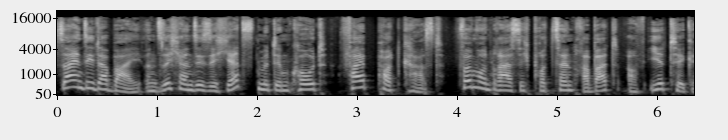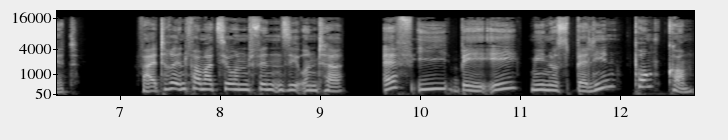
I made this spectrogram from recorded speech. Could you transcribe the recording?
Seien Sie dabei und sichern Sie sich jetzt mit dem Code FIBEPODCAST 35% Rabatt auf Ihr Ticket. Weitere Informationen finden Sie unter fibe-berlin.com.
